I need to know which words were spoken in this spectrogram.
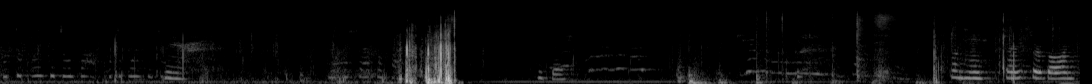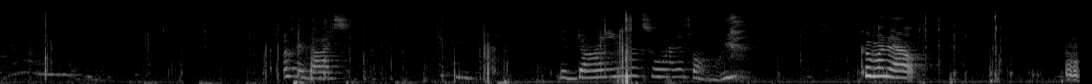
Put the blankets on top. Put the blankets on There. top. Sacrifice. Okay. Okay, dinosaur gone. Okay, guys. The dinosaur is gone. Coming out. Let me emerge from my cave. There's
